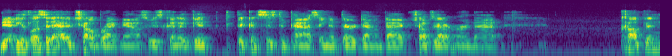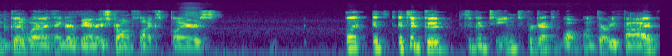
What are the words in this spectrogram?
Yeah. He's listed ahead of Chubb right now, so he's going to get the consistent passing and third down back. Chubb's got to earn that. Kupp and Goodwin, I think, are very strong flex players. But it's it's a good it's a good team. It's projected what 135,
